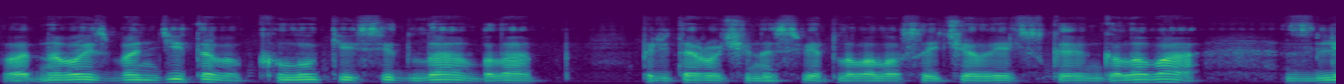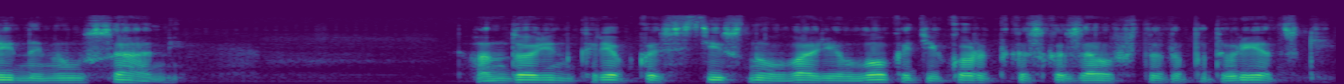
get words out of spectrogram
У одного из бандитов к луке седла была приторочена светловолосая человеческая голова с длинными усами. Фандорин крепко стиснул Варе локоть и коротко сказал что-то по-турецки.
